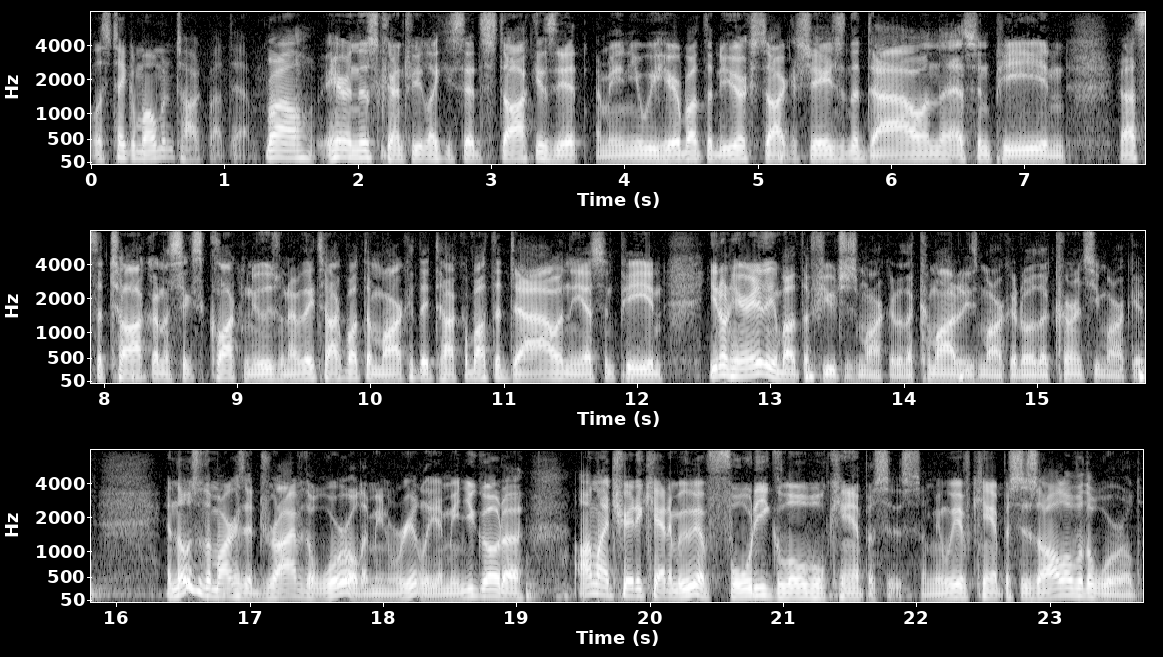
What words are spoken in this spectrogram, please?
Let's take a moment and talk about that. Well, here in this country, like you said, stock is it. I mean, you, we hear about the New York Stock Exchange and the Dow and the S and P, and that's the talk on the six o'clock news. Whenever they talk about the market, they talk about the Dow and the S and P, and you don't hear anything about the futures market or the commodities market or the currency market. And those are the markets that drive the world. I mean, really. I mean, you go to Online Trade Academy, we have 40 global campuses. I mean, we have campuses all over the world.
